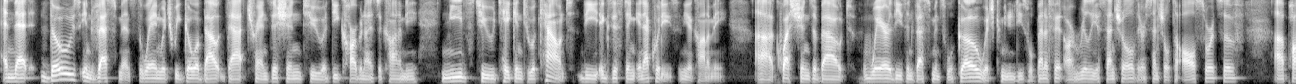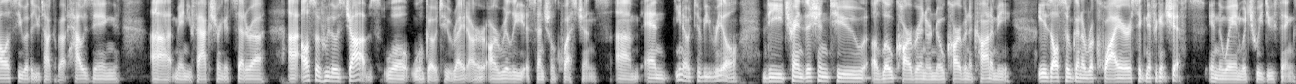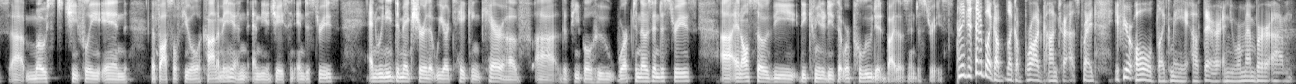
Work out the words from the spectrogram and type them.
And that those investments, the way in which we go about that transition to a decarbonized economy, needs to take into account the existing inequities in the economy uh, questions about where these investments will go, which communities will benefit, are really essential. They're essential to all sorts of uh, policy, whether you talk about housing, uh, manufacturing, et cetera. Uh, also, who those jobs will will go to, right, are are really essential questions. Um, and you know, to be real, the transition to a low carbon or no carbon economy is also going to require significant shifts in the way in which we do things, uh, most chiefly in the fossil fuel economy and, and the adjacent industries. And we need to make sure that we are taking care of uh, the people who worked in those industries uh, and also the, the communities that were polluted by those industries. And I just set up like a, like a broad contrast, right? If you're old like me out there and you remember um,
